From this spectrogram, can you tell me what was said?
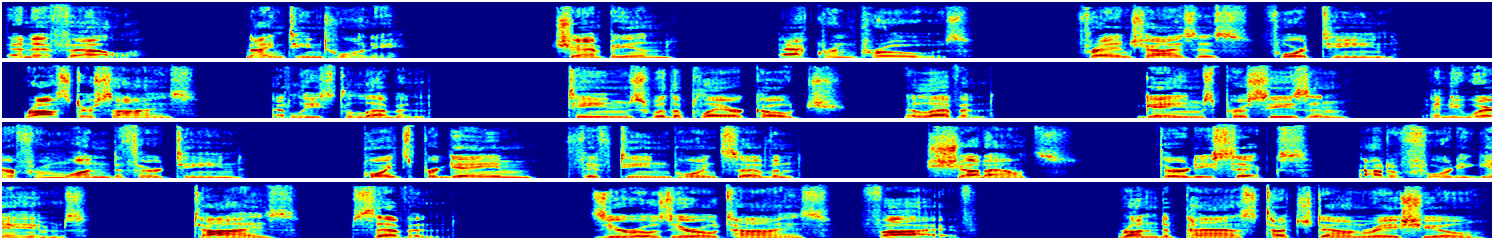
NFL, 1920. Champion, Akron Pros. Franchises, 14. Roster size, at least 11. Teams with a player coach, 11. Games per season, anywhere from 1 to 13. Points per game, 15.7. Shutouts, 36 out of 40 games. Ties, 7. 0 0 ties, 5. Run to pass touchdown ratio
